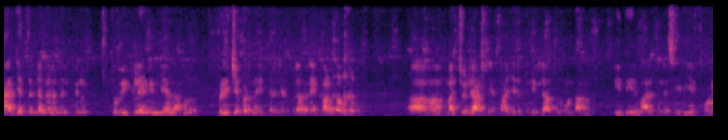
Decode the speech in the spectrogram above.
രാജ്യത്തിന്റെ നിലനിൽപ്പിനും ടു റീക്ലെയിം ഇന്ത്യ നമ്മൾ വിളിക്കപ്പെടുന്ന ഈ തെരഞ്ഞെടുപ്പിൽ അതിനേക്കാൾ ഗൗരവം മറ്റൊരു രാഷ്ട്രീയ സാഹചര്യത്തിന് ഇല്ലാത്തത് കൊണ്ടാണ് ഈ തീരുമാനത്തിന്റെ ശരിയെ ഫോളോ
